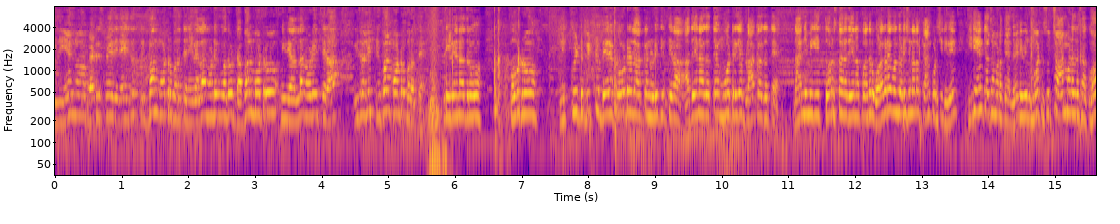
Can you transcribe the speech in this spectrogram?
ಇದು ಏನು ಬ್ಯಾಟ್ರಿ ಸ್ಪ್ರೇಯರ್ ಇದೆ? ಇದು ತ್ರಿಬಲ್ ಮೋಟರ್ ಬರುತ್ತೆ. ನೀವೆಲ್ಲ ನೋಡಿರ್ಬೋದು ಡಬಲ್ ಮೋಟರ್ ನೀವೆಲ್ಲ ನೋಡಿರ್ತೀರಾ? ಇದರಲ್ಲಿ ತ್ರಿಬಲ್ ಮೋಟರ್ ಬರುತ್ತೆ. ನೀವೇನಾದ್ರು ಪೌಡ್ರು ಲಿಕ್ವಿಡ್ ಬಿಟ್ಟು ಬೇರೆ ಪೌಡರ್ ಎಲ್ಲ ಹಾಕೊಂಡು ಹೊಡಿತಿರ್ತೀರಾ? ಅದೇನಾಗುತ್ತೆ? ಮೋಟರ್ಗೆ ಬ್ಲಾಕ್ ಆಗುತ್ತೆ. ನಾನು ನಿಮಗೆ ತೋರಿಸ್ತಾ ಏನಪ್ಪಾ ಅಂದ್ರೆ ಒಳಗಡೆ ಒಂದು ಅಡಿಷನಲ್ ಫ್ಯಾನ್ ಕೊಡ್ಸಿದೀವಿ. ಇದೇನ್ ಕೆಲಸ ಮಾಡುತ್ತೆ ಅಂದ್ರೆ ನೀವು ಮೋಟರ್ ಸ್ವಿಚ್ ಆನ್ ಮಾಡಿದ್ರೆ ಸಾಕು.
